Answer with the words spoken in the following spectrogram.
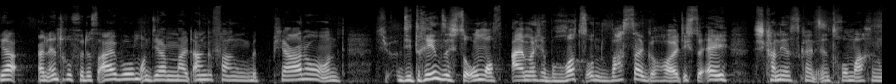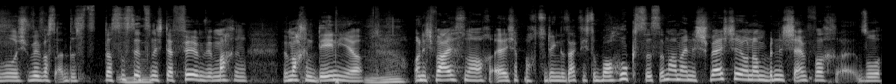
Ja, ein Intro für das Album. Und die haben halt angefangen mit Piano. Und ich, die drehen sich so um auf einmal. Ich habe Rotz und Wasser geheult. Ich so, ey, ich kann jetzt kein Intro machen. So, ich will was anderes. Das ist jetzt nicht der Film. Wir machen, wir machen den hier. Und ich weiß noch, äh, ich habe auch zu denen gesagt, ich so, boah, Hooks ist immer meine Schwäche. Und dann bin ich einfach so,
